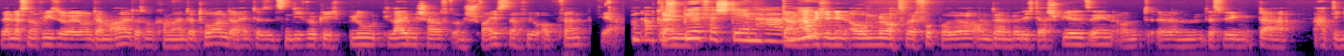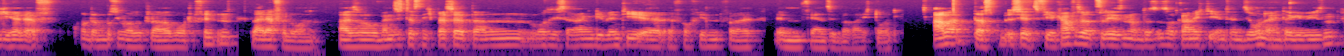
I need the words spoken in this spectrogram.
wenn das noch visuell untermalt ist und Kommentatoren dahinter sitzen, die wirklich Blut, Leidenschaft und Schweiß dafür opfern, ja. Und auch das dann, Spiel verstehen haben. Dann ne? habe ich in den Augen nur noch zwei Footballer und dann will ich das Spiel sehen und ähm, deswegen, da hat die GLF, und da muss ich mal so klare Worte finden, leider verloren. Also wenn sich das nicht bessert, dann muss ich sagen, gewinnt die ELF auf jeden Fall im Fernsehbereich deutlich. Aber das ist jetzt vier Kaffeesatz lesen und das ist auch gar nicht die Intention dahinter gewesen.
